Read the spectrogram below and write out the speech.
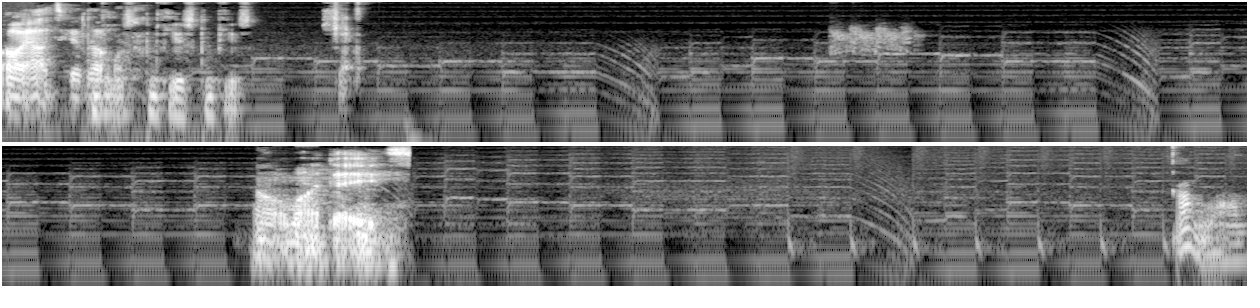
Oh, I had to get that one. Confused, confused, confused. Shit. Oh my days. Wrong one.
